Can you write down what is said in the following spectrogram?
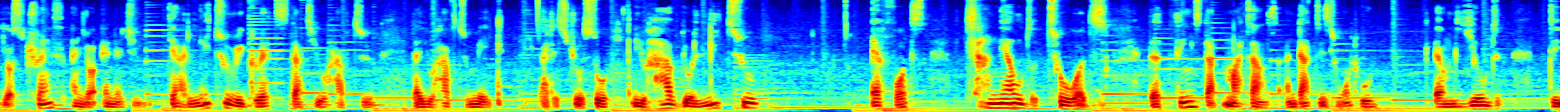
your strength and your energy. There are little regrets that you have to that you have to make. That is true. So you have your little efforts channeled towards the things that matters, and that is what will um, yield the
